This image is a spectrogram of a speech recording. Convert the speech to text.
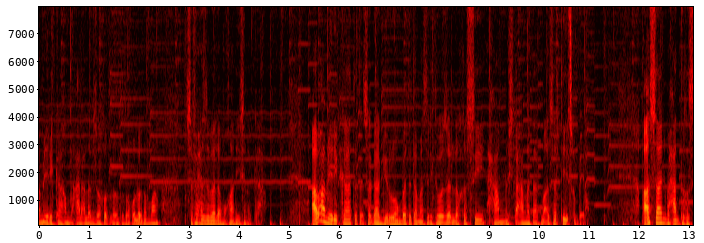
ኣሜሪካ ክመሓላለፍ ዘኽእሎ ተኽእሎ ድማ ስፍሕ ዝበለ ምዃኑ ይዝንገር ኣብ ኣሜሪካ ተተሰጋጊሩ በቲ ተመስሪትዎ ዘሎ ክሲ ሓሙሽተ ዓመታት ማእሰርቲ ይጽበዮ ኣሳኝ ብሓንቲ ክሲ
